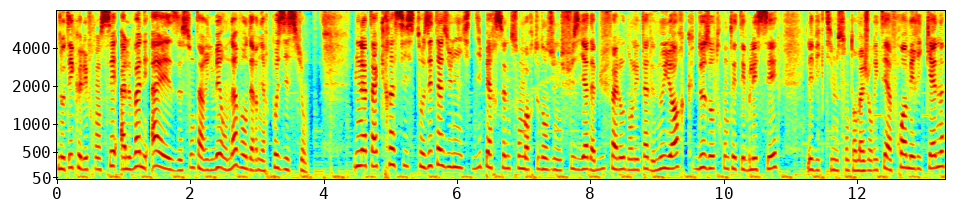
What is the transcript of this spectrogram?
Notez que les Français Alvan et Aez sont arrivés en avant-dernière position. Une attaque raciste aux États-Unis. Dix personnes sont mortes dans une fusillade à Buffalo dans l'État de New York. Deux autres ont été blessées. Les victimes sont en majorité afro-américaines.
